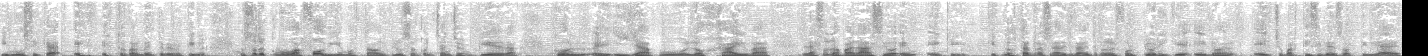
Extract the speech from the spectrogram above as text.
y música es, es totalmente perfectible. Nosotros como Bafobi hemos estado incluso con Chancho en Piedra, con eh, Iyapu, Los Jaiba, la zona Palacio, em, eh, que, que no están relacionadas directamente con el folclore y que eh, nos han hecho partícipes de sus actividades.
